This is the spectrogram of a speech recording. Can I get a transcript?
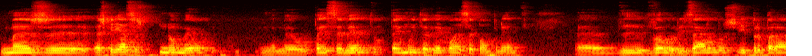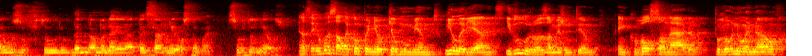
Mas uh, as crianças, no meu, no meu pensamento, têm muito a ver com essa componente de valorizarmos e prepararmos o futuro da melhor maneira a pensar neles também, sobretudo neles. Não sei, o Gonçalo acompanhou aquele momento hilariante e doloroso ao mesmo tempo em que o Bolsonaro pegou no anão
